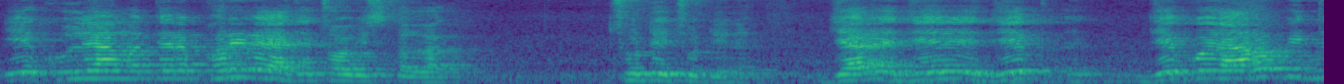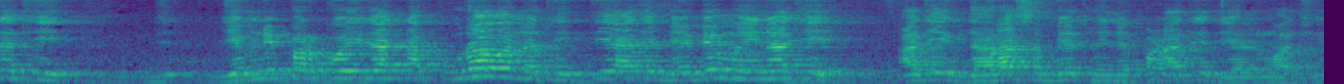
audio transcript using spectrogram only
એ ખુલ્લેઆમ અત્યારે ફરી રહ્યા છે ચોવીસ કલાક. છૂટી છૂટીને જ્યારે જે જે જે કોઈ આરોપી જ નથી જેમની પર કોઈ જાતના પુરાવા નથી, તે આજે બે બે મહિનાથી આજે એક ધારાસભ્ય થઈને પણ આજે જેલમાં છે.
